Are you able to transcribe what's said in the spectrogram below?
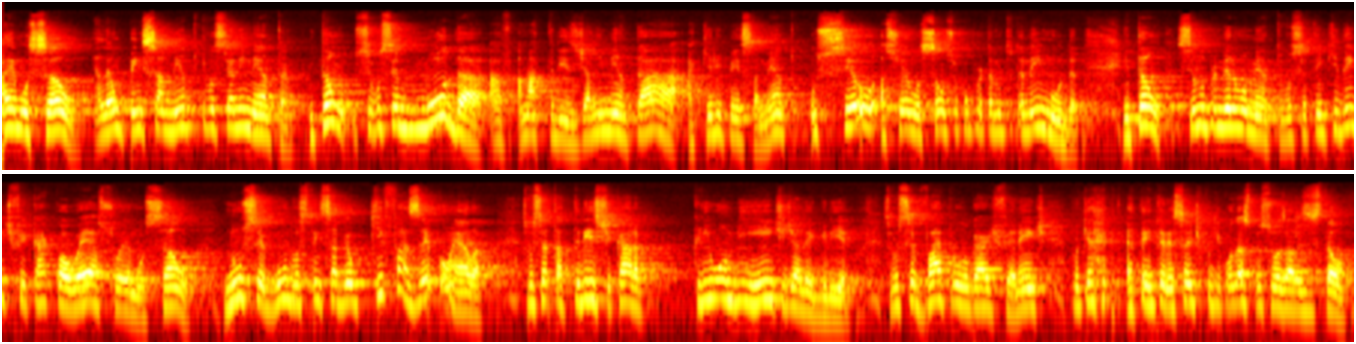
a emoção, ela é um pensamento que você alimenta. Então, se você muda a, a, matriz de alimentar aquele pensamento, o seu, a sua emoção, o seu comportamento também muda. Então, se no primeiro momento você tem que identificar qual é a sua emoção, num segundo você tem que saber o que fazer com ela. Se você está triste, cara, cria um ambiente de alegria. Se você vai para um lugar diferente, porque é até interessante porque quando as pessoas elas estão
